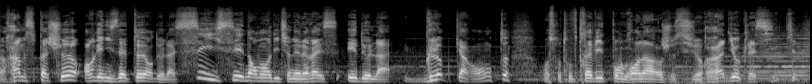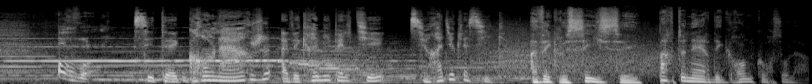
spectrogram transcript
Ramspacher, organisateur de la CIC Normandie Channel Race et de la Globe 40. On se retrouve très vite pour Grand Large sur Radio Classique. Au revoir. C'était Grand Large avec Rémi Pelletier sur Radio Classique. Avec le CIC, partenaire des grandes courses au large.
